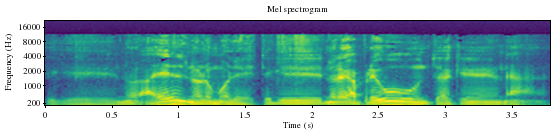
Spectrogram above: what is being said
que no- a él no lo moleste, que no le haga preguntas, que nada.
